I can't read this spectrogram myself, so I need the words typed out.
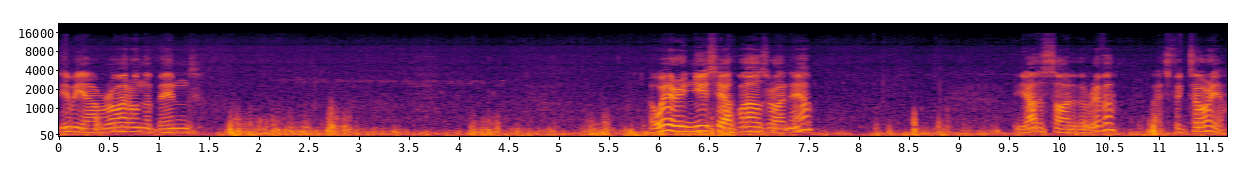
Here we are right on the bend. We're in New South Wales right now the other side of the river. That's Victoria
